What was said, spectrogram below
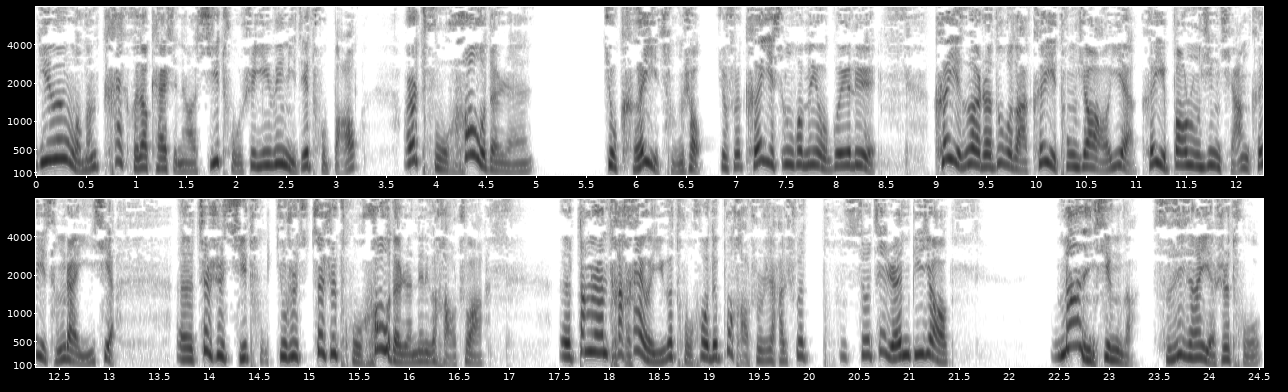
因为我们开回到开始呢，洗土是因为你这土薄，而土厚的人就可以承受，就说可以生活没有规律，可以饿着肚子，可以通宵熬夜，可以包容性强，可以承载一切。呃，这是其土，就是这是土厚的人的那个好处啊。呃，当然他还有一个土厚的不好处是啥？说说这人比较慢性子，实际上也是土。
